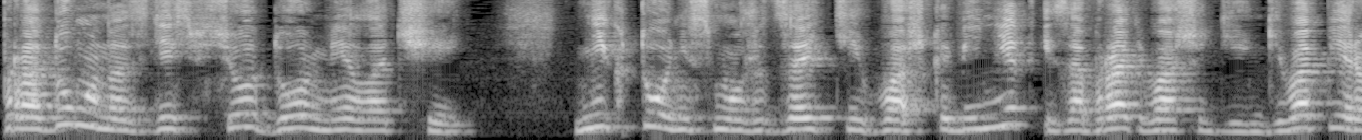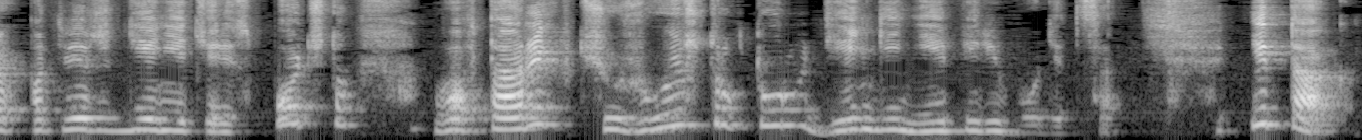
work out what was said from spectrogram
продумано здесь все до мелочей. Никто не сможет зайти в ваш кабинет и забрать ваши деньги. Во-первых, подтверждение через почту. Во-вторых, в чужую структуру деньги не переводятся. Итак,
